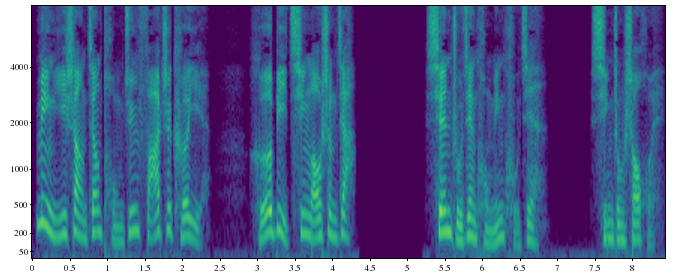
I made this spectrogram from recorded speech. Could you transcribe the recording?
命一上将统军伐之可也，何必轻劳圣驾？”先主见孔明苦谏，心中烧毁。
